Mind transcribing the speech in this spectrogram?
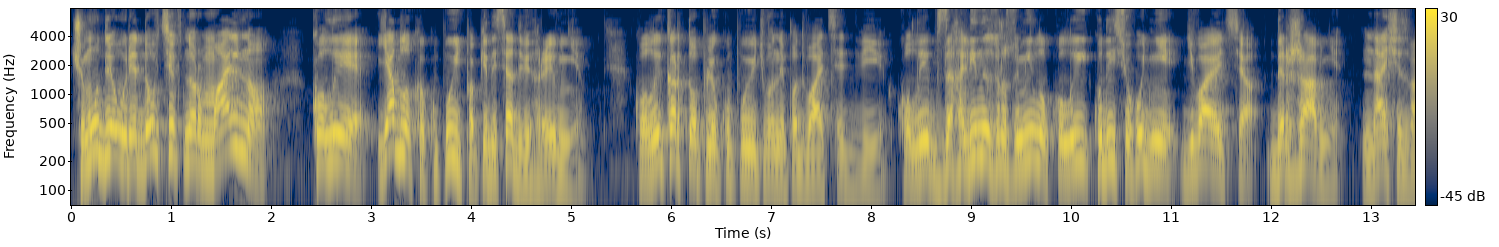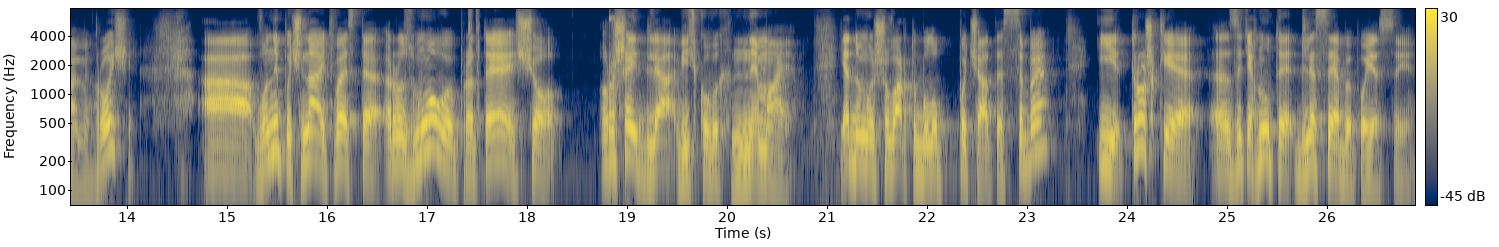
Чому для урядовців нормально, коли яблука купують по 52 гривні? Коли картоплю купують вони по 22, коли взагалі не зрозуміло, коли куди сьогодні діваються державні наші з вами гроші, а вони починають вести розмови про те, що грошей для військових немає. Я думаю, що варто було б почати з себе і трошки е, затягнути для себе пояси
